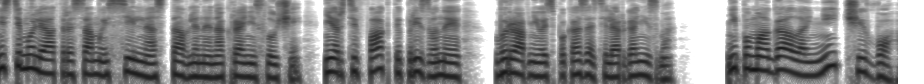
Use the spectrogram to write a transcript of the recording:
Ни стимуляторы, самые сильные, оставленные на крайний случай, ни артефакты, призванные выравнивать показатели организма. Не помогало ничего.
